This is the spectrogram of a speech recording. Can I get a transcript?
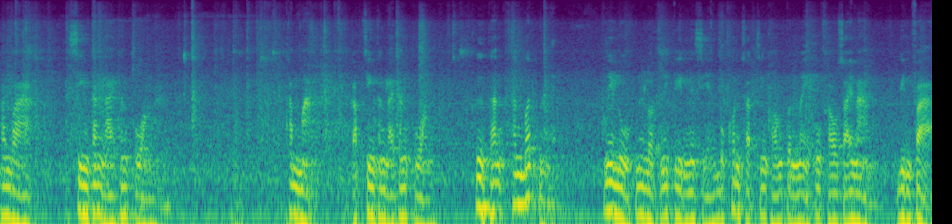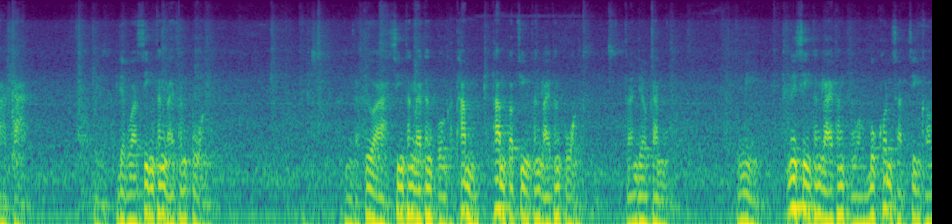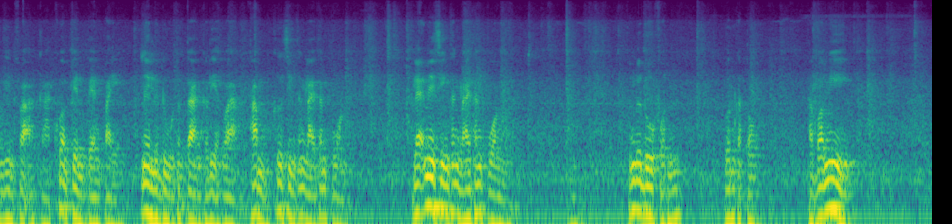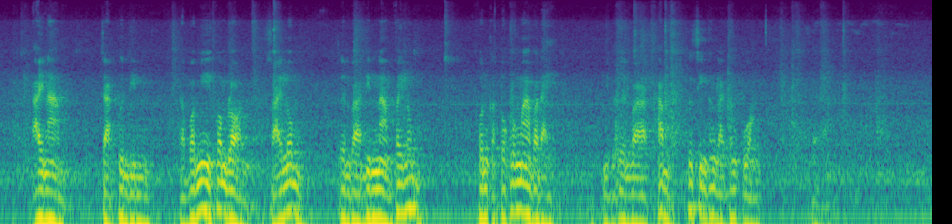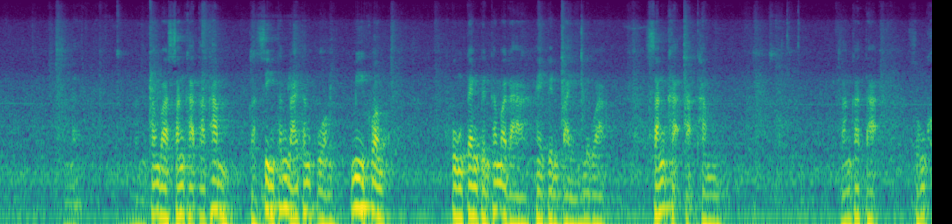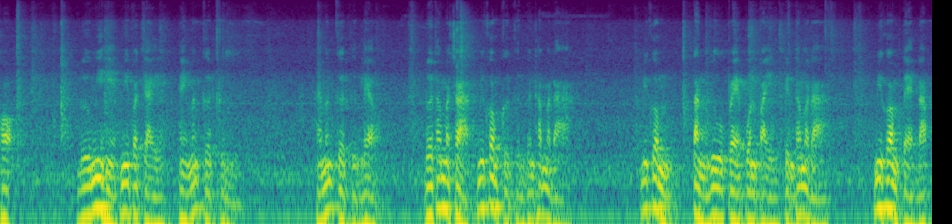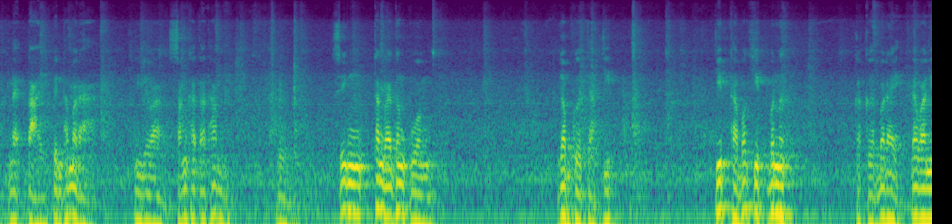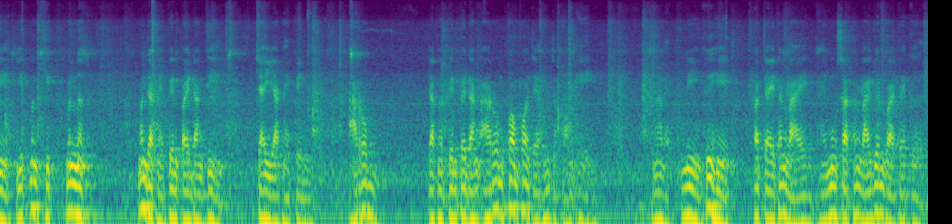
คำว่าสิ่งทั้งหลายทั้งปวงธรรมะกับสิ่งทั้งหลายทั้งปวง คือทั้งทั้งเบิดนั่นแหละในรูปในรสในกลิ่นในเสียงบุคคลสัตว์สิ่งของต้นไม้ภูเขาสายน้ำดินฟ้าอากาศ เรียกว่าสิ่งทั้งหลายทั้งปวงนี่ก็คือว่าสิ่งทั้งหลายทั้งปวงกับถ้ำถ้ำกับสิ่งทั้งหลายทั้งปวงการเดียวกันนี่ ในสิ่งทั้งหลายทั้งปวง บุคคลสัตว์สิ่งของดินฟ้าอากาศความเปลี่ยนแปลงไป ในฤดูต่างๆ ก็เรียกว่าถ้ำคือสิ่งทั้งหลายทั้งปวง และในสิ่งทั้งหลายทั้งปวงถึงฤดูฝนฝนกระตกถ้าบ่มีไอน้ำจากพื้นดินแต่บ่มีความร้อนสายลมเอินว่าดินน้ำไฟลมฝนกระตกลงมาบ่ได้นี่ก็เอินว่าถ้ำคือสิ่งทั้งหลายทั้งปวงนั่นแหละ คำว่าสังขตธรรมกับสิ่งทั้งหลายทั้งปวง มีความปรุงแต่งเป็นธรรมดาให้เป็นไปเรียกว่า สังขตธรรม สังคตะสงเคราะห์หรือมีเหตุมีปัจจัยให้มันเกิดขึ้น ให้มันเกิดขึ้นแล้ว โดยธรรมชาติมีความเกิดขึ้นเป็นธรรมดา มีความตั้งอยู่แปรปรวนไปเป็นธรรมดา มีความแตกดับและตายเป็นธรรมดา นี่เรียกว่าสังคตธรรม สิ่งทั้งหลายทั้งปวง ย่อมเกิดจากจิต จิตถ้าบ่คิดบ่นึกก็เกิดบ่ได้แต่ว่านี่จิตมันคิดมันนึก มันอยากให้เป็นไปดังที่ใจอยากให้เป็นอารมณ์อยากให้เป็นไปดังอารมณ์ความพอใจของเจ้าของเองนั่นแหละนี่คือเหตุปัจจัยทั้งหลายให้มูสัตว์ทั้งหลายเวียนว่ายแต่เกิด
